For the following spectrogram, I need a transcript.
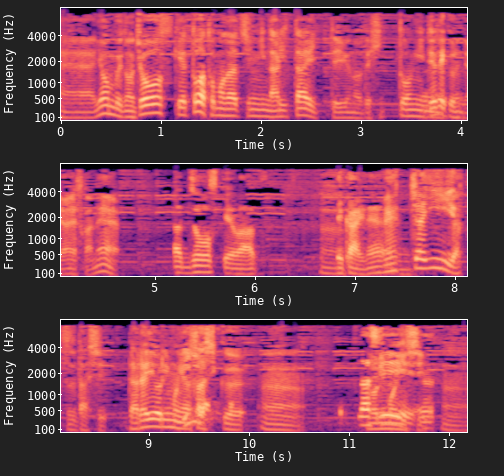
えー、4部のジョースケとは友達になりたいっていうので筆頭に出てくるんじゃないですかね。あジョースケは、うんでかいねめっちゃいいやつだし、誰よりも優しく、うん。だノリもいいし、ううんん。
